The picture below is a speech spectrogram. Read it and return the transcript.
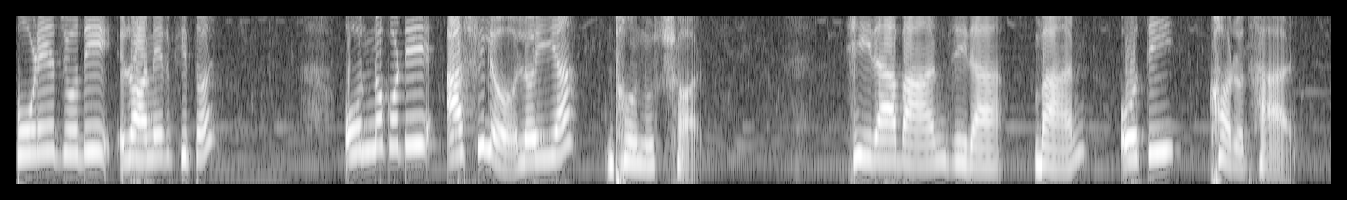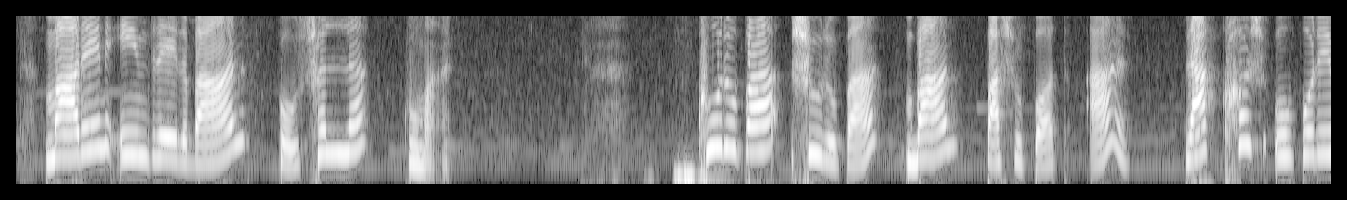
পড়ে যদি রনের ভিতর, অন্য কোটি আসিল লইয়া ধনুস্বর হীরা বান, জিরা বান, অতি খরধার। মারেন ইন্দ্রের বান, কৌশল্যা কুমার। খুরুপা সুরূপা, বান, পাশুপথ আর রাক্ষস উপরে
